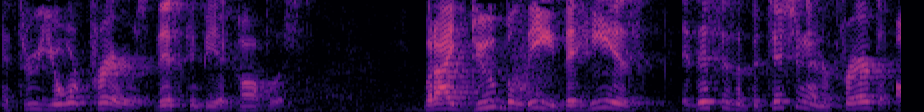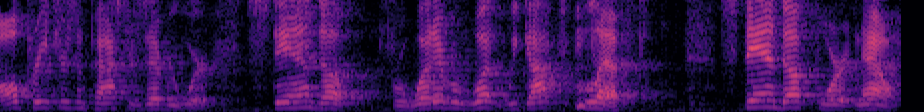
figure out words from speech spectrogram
And through your prayers, this can be accomplished. But I do believe that He is, this is a petition and a prayer to all preachers and pastors everywhere. Stand up for whatever what we got left. Stand up for it now.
